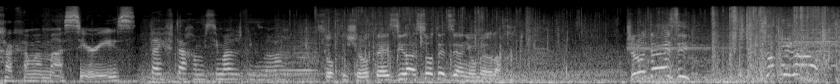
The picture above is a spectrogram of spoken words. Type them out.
Chachamama series. די, יפתח, המשימה הזאת נגמרה. סופי, שלא תעזי לעשות את זה, אני אומר לך. שלא תעזי! סופי, לא!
